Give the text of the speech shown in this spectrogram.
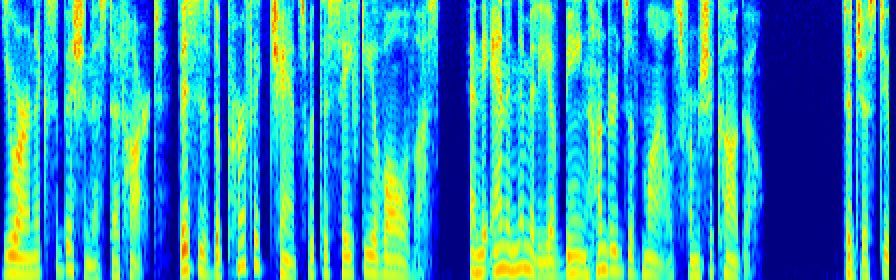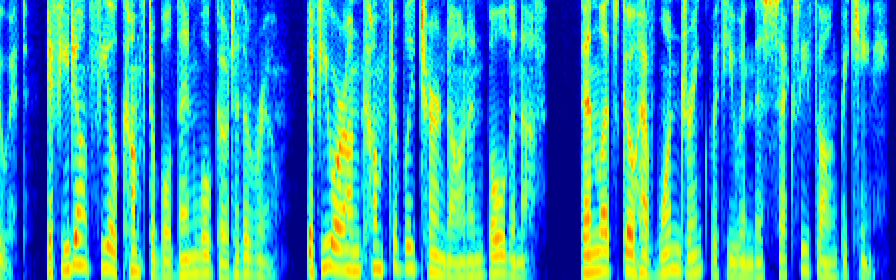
You are an exhibitionist at heart. This is the perfect chance with the safety of all of us and the anonymity of being hundreds of miles from Chicago. To just do it. If you don't feel comfortable, then we'll go to the room. If you are uncomfortably turned on and bold enough, then let's go have one drink with you in this sexy thong bikini.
